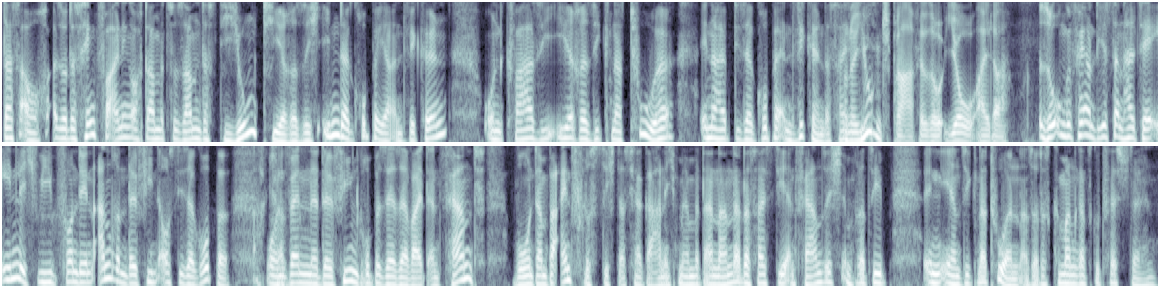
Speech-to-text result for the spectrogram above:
das auch. Also das hängt vor allen Dingen auch damit zusammen, dass die Jungtiere sich in der Gruppe ja entwickeln und quasi ihre Signatur innerhalb dieser Gruppe entwickeln. Das heißt, so eine Jugendsprache, so, yo, Alter. So ungefähr. Und die ist dann halt sehr ähnlich wie von den anderen Delfinen aus dieser Gruppe. Ach, und wenn eine Delfingruppe sehr, sehr weit entfernt wohnt, dann beeinflusst sich das ja gar nicht mehr miteinander. Das heißt, die entfernen sich im Prinzip in ihren Signaturen. Also das kann man ganz gut feststellen.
